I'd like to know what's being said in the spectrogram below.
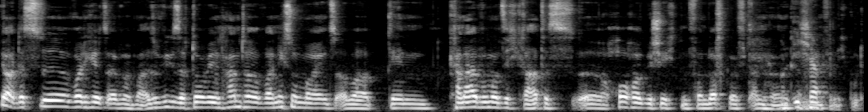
Ja, das äh, wollte ich jetzt einfach mal. Also wie gesagt, Dorian Hunter war nicht so meins, aber den Kanal, wo man sich gratis äh, Horrorgeschichten von Lovecraft anhören und ich kann, finde ich gut.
